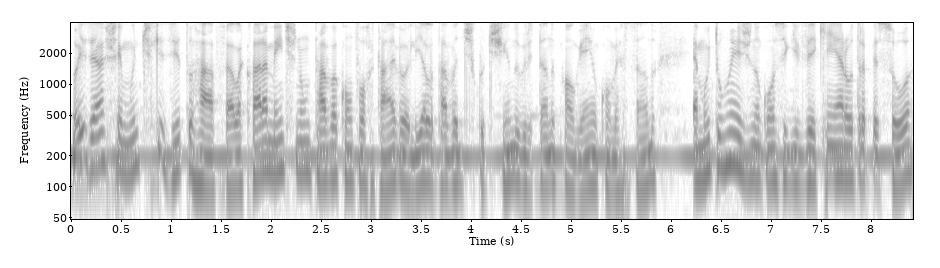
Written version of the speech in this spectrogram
Pois é, achei muito esquisito, Rafa. Ela claramente não estava confortável ali, ela estava discutindo, gritando com alguém ou conversando. É muito ruim a gente não conseguir ver quem era outra pessoa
